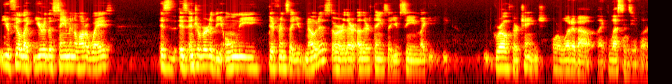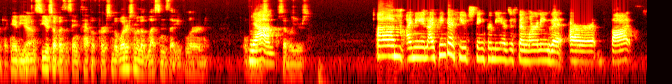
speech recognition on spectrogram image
you feel like you're the same in a lot of ways. Is is introverted the only difference that you've noticed, or are there other things that you've seen like growth or change? Or what about like lessons you've learned? Like maybe you Yeah. can see yourself as the same type of person, but what are some of the lessons that you've learned over Yeah. the last several years? Um, I mean, I think a huge thing for me has just been learning that our thoughts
